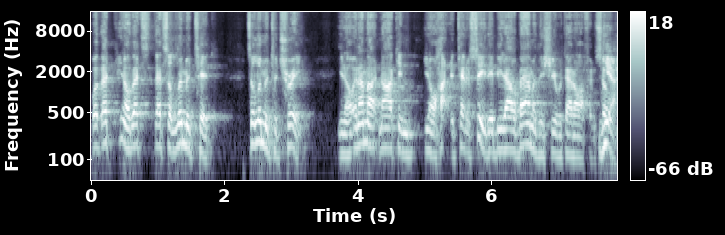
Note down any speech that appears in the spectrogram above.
But that, you know, that's that's a limited, it's a limited tree you know, and I'm not knocking, you know, hot to Tennessee. They beat Alabama this year with that offense. So, yeah.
